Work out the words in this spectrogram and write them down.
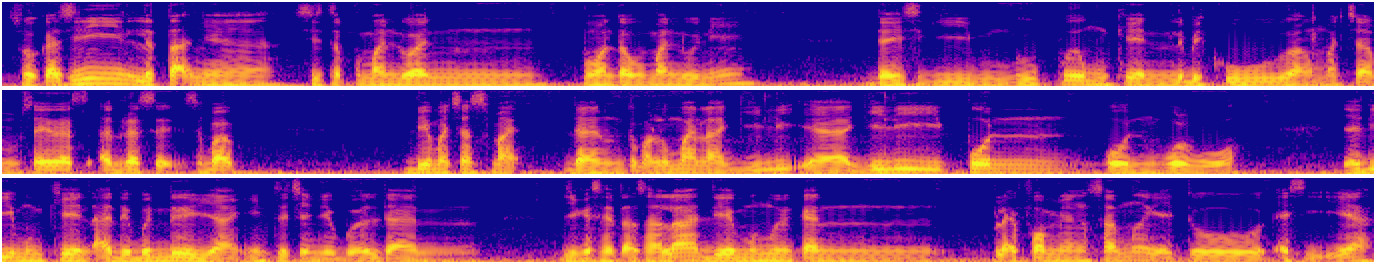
So kat sini letaknya sistem pemanduan pemantau pemandu ni dari segi rupa mungkin lebih kurang macam saya rasa, ada rasa sebab dia macam smart. Dan untuk makluman lah Gili, uh, Gili pun own Volvo. Jadi mungkin ada benda yang interchangeable dan jika saya tak salah dia menggunakan platform yang sama iaitu SEA lah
